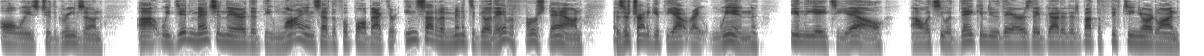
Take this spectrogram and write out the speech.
always to the Green Zone. Uh, we did mention there that the Lions have the football back. They're inside of a minute to go. They have a first down as they're trying to get the outright win in the ATL. Uh, let's see what they can do there as they've got it at about the 15 yard line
